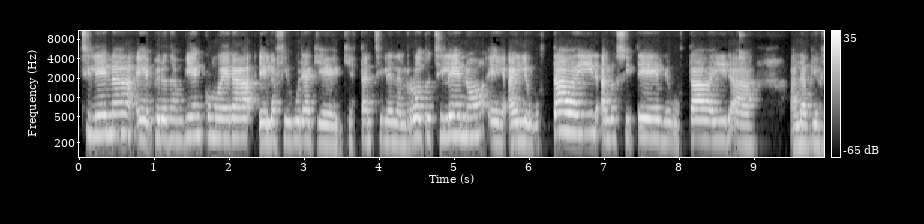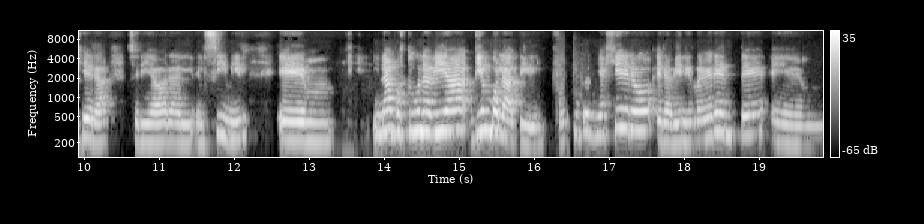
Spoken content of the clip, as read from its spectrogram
chilena, eh, pero también cómo era eh, la figura que, está en Chile, el roto chileno. Eh, a él le gustaba ir a los CITES, le gustaba ir a, la piojera, sería ahora el, el símil. Em, y nada, pues tuvo una vida bien volátil, fue súper viajero, era bien irreverente em,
